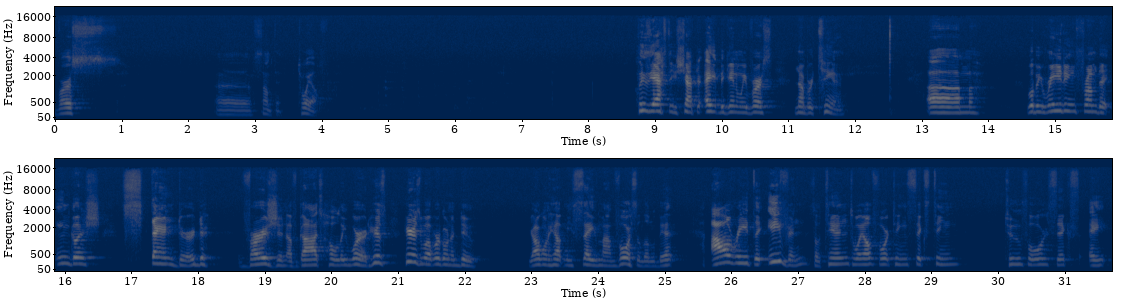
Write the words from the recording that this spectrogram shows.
verse uh, something, 12. Ecclesiastes chapter 8, beginning with verse number 10. Um, we'll be reading from the English Standard Version of God's holy word. Here's, here's what we're going to do. Y'all going to help me save my voice a little bit. I'll read the even, so 10, 12, 14, 16, 2, 4, 6, 8.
